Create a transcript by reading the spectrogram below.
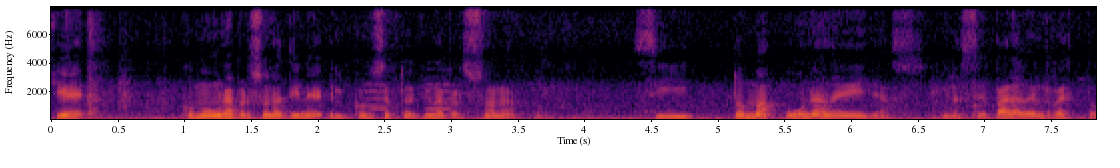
que como una persona tiene el concepto de que una persona si toma una de ellas y la separa del resto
